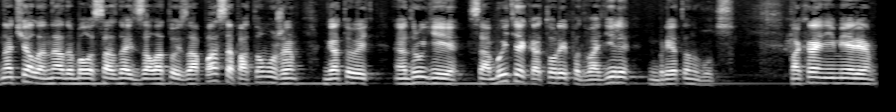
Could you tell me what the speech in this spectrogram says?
сначала надо было создать золотой запас, а потом уже готовить э, другие события, которые подводили к Бреттон-Вудс. По крайней мере,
